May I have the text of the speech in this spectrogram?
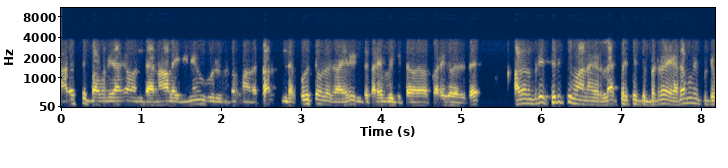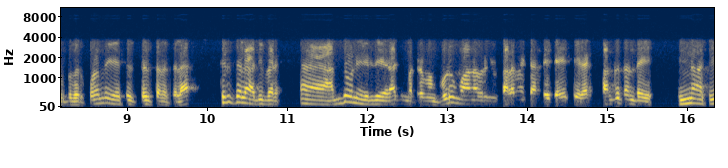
அரசு பவனியாக வந்த நாளை நினைவு கூறும் விதமாகத்தான் இந்த குருத்தோலை ஞாயிறு இன்று கடைபிடிக்கப்படுகிறது அதன்படி திருச்சி மாநகரில் பிரசித்தி பெற்ற எடமலைப்பட்டி புதர் குழந்தை இயேசு திருத்தலத்துல திருத்தல அதிபர் அந்தோணி இறுதியராஜ் மற்றும் குரு மாணவர்கள் தலைமை தந்தை ஜெயசீரன் பங்கு தந்தை இன்னாசி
